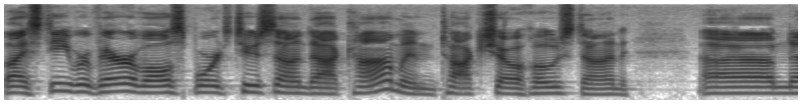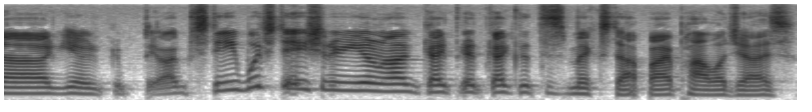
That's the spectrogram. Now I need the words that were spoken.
by Steve Rivera of AllSportsTucson.com and talk show host on on uh, you know, uh, Steve, which station are you on? I, I, I get this mixed up. I apologize.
